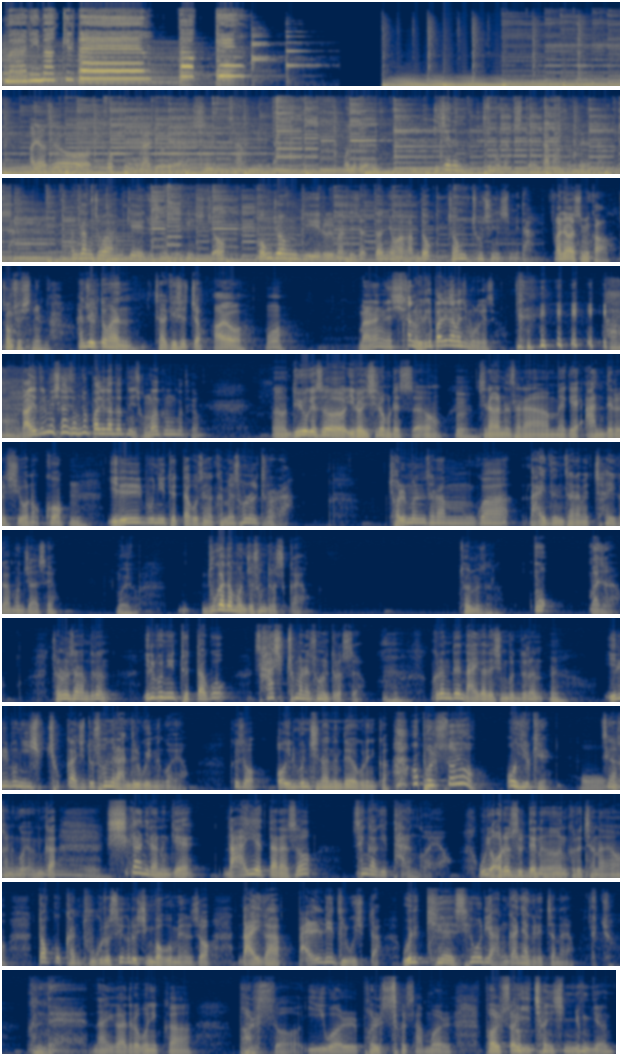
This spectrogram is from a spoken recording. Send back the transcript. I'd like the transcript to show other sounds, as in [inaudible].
말이 막힐 땐 토킹 안녕하세요. 토킹 라디오의 신상훈입니다. 오늘은 이제는 이모작 시대가 방송되는 날입니다. 항상 저와 함께 해주시는 분 계시죠? 몽정기를 만드셨던 영화 감독 정초신 씨입니다. 안녕하십니까 정초신입니다. 한 주일 동안 잘 계셨죠? 아유 뭐 마냥 그냥 시간 왜 이렇게 빨리 가는지 모르겠어요. [laughs] 아, 나이 들면 시간이 점점 빨리 간다더니 정말 그런 것 같아요. 어, 뉴욕에서 이런 실험을 했어요. 응. 지나가는 사람에게 안대를 씌워놓고 음. 1분이 됐다고 생각하면 손을 들어라. 젊은 사람과 나이 든 사람의 차이가 뭔지 아세요? 뭐예요? 누가 더 먼저 손 들었을까요? 젊은 사람. 어, 맞아요. 젊은 사람들은 1분이 됐다고 40초 만에 손을 들었어요. 그런데 나이가 되신 분들은 음. 1분 20초까지도 손을 안 들고 있는 거예요. 그래서 어 1분 지났는데요. 그러니까 어 벌써요. 어 이렇게 생각하는 거예요. 그러니까 시간이라는 게 나이에 따라서 생각이 다른 거예요. 우리 어렸을 때는 그렇잖아요. 떡국 한 두 그릇 세 그릇씩 먹으면서 나이가 빨리 들고 싶다. 왜 이렇게 세월이 안 가냐 그랬잖아요. 그렇죠. 근데 나이가 들어 보니까 벌써 2월, 벌써 3월, 벌써 2016년.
